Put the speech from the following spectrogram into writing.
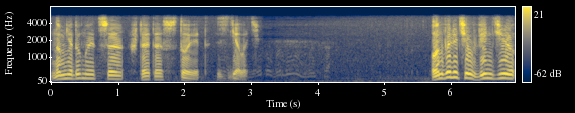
но мне думается, что это стоит сделать. Он вылетел в Индию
